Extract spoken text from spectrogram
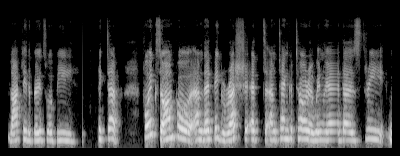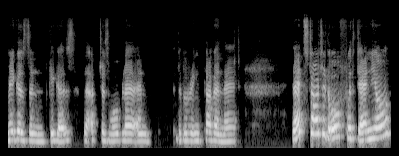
likely the birds will be picked up. For example, um, that big rush at um, Tankatara when we had those three megas and gigas, the Upcher's warbler and little ring plover and that, that started off with Daniel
